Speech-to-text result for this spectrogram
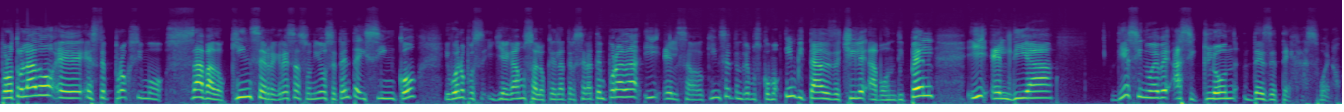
Por otro lado, eh, este próximo sábado 15 regresa Sonido 75 y bueno, pues llegamos a lo que es la tercera temporada y el sábado 15 tendremos como invitada desde Chile a Bondipel y el día 19 a Ciclón desde Texas. Bueno,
